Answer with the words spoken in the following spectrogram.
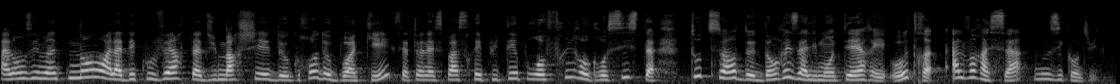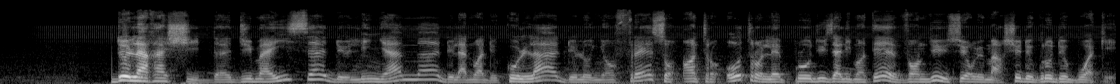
Allons-y maintenant à la découverte du marché de Gros de Boisquet. C'est un espace réputé pour offrir aux grossistes toutes sortes de denrées alimentaires et autres. Alvorassa nous y conduit. De l'arachide, du maïs, de l'igname, de la noix de cola, de l'oignon frais sont entre autres les produits alimentaires vendus sur le marché de Gros de Boisquet.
